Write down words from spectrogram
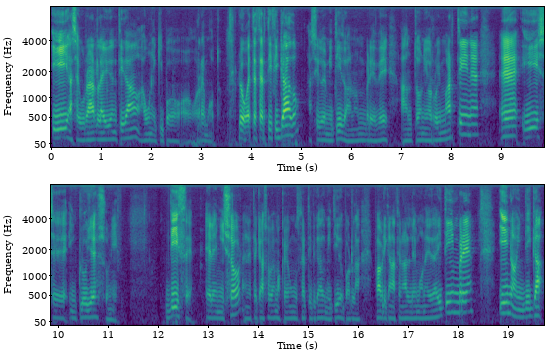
y asegurar la identidad a un equipo remoto. Luego este certificado ha sido emitido a nombre de Antonio Ruiz Martínez eh, y se incluye su NIF. Dice el emisor, en este caso vemos que es un certificado emitido por la Fábrica Nacional de Moneda y Timbre y nos indica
